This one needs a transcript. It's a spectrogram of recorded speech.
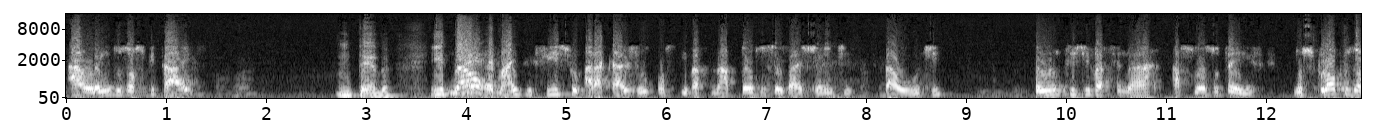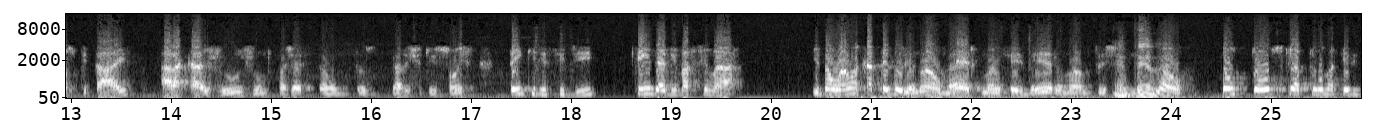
além dos hospitais. Entendo. Então. É, é mais difícil Aracaju conseguir vacinar todos os seus agentes de saúde antes de vacinar as suas UTIs. Nos próprios hospitais, Aracaju, junto com a gestão das instituições, tem que decidir quem deve vacinar. E não é uma categoria, não é um médico, não é um enfermeiro, não é um nutricionista, Entendo. não. São todos que atuam naquele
